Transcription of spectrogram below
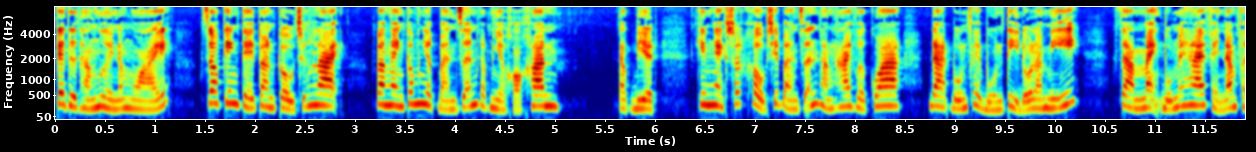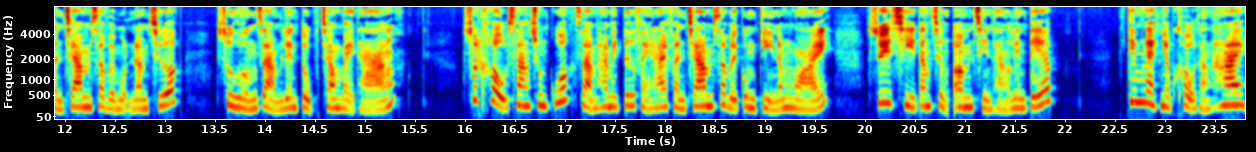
kể từ tháng 10 năm ngoái do kinh tế toàn cầu chững lại và ngành công nghiệp bán dẫn gặp nhiều khó khăn. Đặc biệt, kim ngạch xuất khẩu chip bán dẫn tháng 2 vừa qua đạt 4,4 tỷ đô la Mỹ, giảm mạnh 42,5% so với một năm trước, xu hướng giảm liên tục trong 7 tháng. Xuất khẩu sang Trung Quốc giảm 24,2% so với cùng kỳ năm ngoái, duy trì tăng trưởng âm 9 tháng liên tiếp. Kim ngạch nhập khẩu tháng 2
